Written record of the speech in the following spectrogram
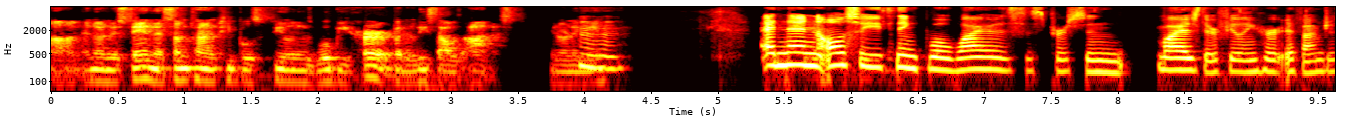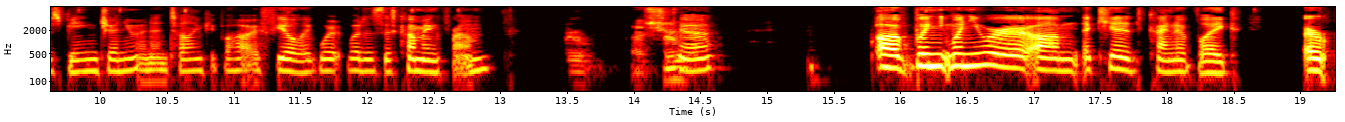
um, and understand that sometimes people's feelings will be hurt, but at least I was honest. You know what I mean? Mm-hmm. And then also you think, well, why is this person? Why is there feeling hurt if I'm just being genuine and telling people how I feel? Like, what what is this coming from? True. That's true. Yeah. Uh, when when you were um a kid, kind of like ar-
